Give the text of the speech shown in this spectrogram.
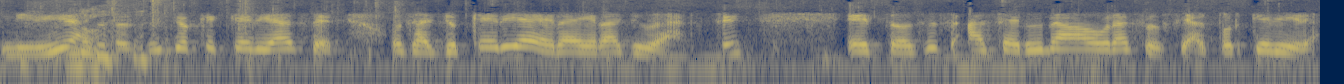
Ni vida. Entonces, ¿yo qué quería hacer? O sea, yo quería era ir a ayudar, ¿sí? Entonces, hacer una obra social, porque mira,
